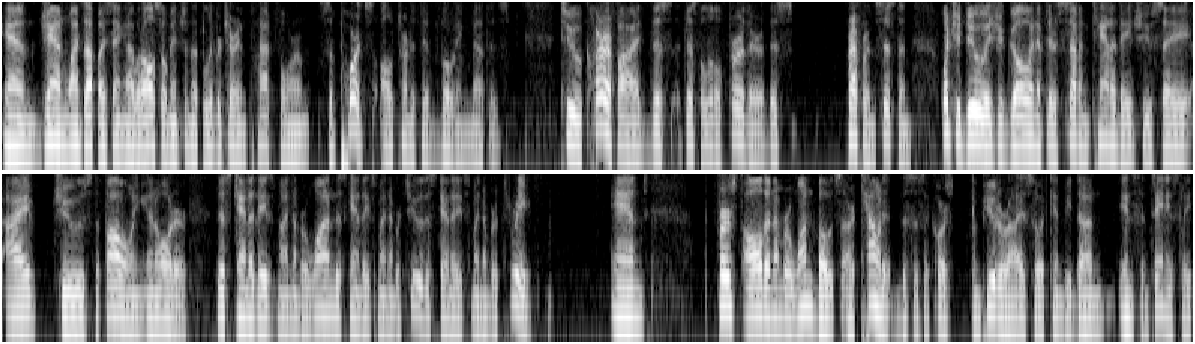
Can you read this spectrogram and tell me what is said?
And Jan winds up by saying, I would also mention that the Libertarian platform supports alternative voting methods. To clarify this just a little further, this preference system, what you do is you go and if there's seven candidates, you say, I choose the following in order. This candidate is my number one, this candidate is my number two, this candidate is my number three. And first, all the number one votes are counted. This is, of course, computerized, so it can be done instantaneously.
